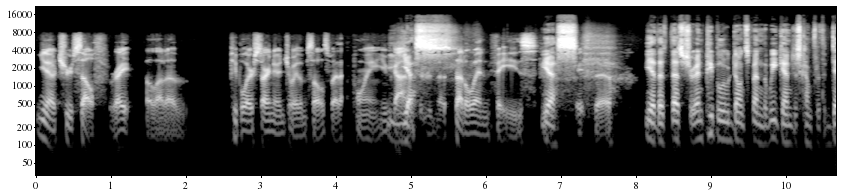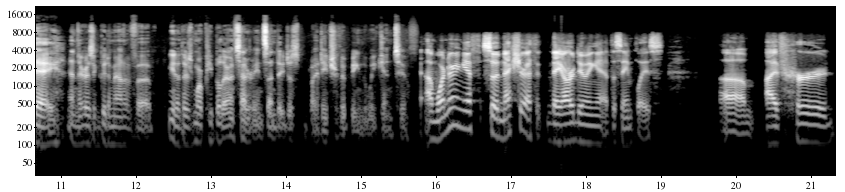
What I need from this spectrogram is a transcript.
you know true self, right? A lot of people are starting to enjoy themselves by that point. You've got Yes. through the settle in phase. Yes. Right, so Yeah, that, that's true. And people who don't spend the weekend just come for the day, and there is a good amount of, uh, you know, there's more people there on Saturday and Sunday just by nature of it being the weekend too. I'm wondering if so next year I think they are doing it at the same place. Um, I've heard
